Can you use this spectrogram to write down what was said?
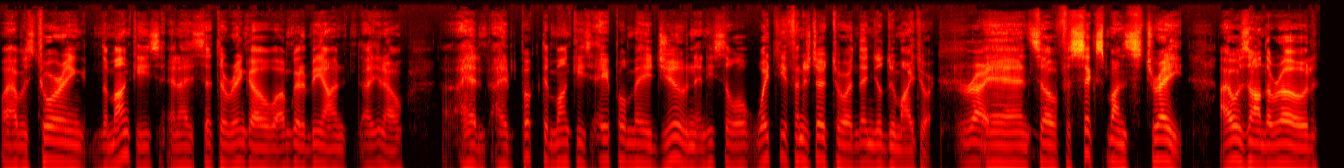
when I was touring the Monkeys, and I said to Ringo, "I'm going to be on." Uh, you know, I had I had booked the Monkeys April, May, June, and he said, "Well, wait till you finish their tour, and then you'll do my tour." Right. And so for six months straight, I was on the road,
